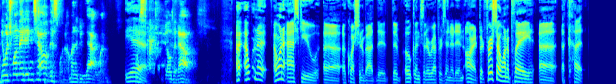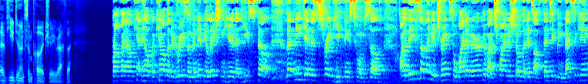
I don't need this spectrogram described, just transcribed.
you know which one they didn't tell? This one. I'm going to do that one. Yeah. build it out. I want to I want to ask you uh, a question about the the Oaklands that are represented in art, but first I want to play uh, a cut of you doing some poetry, Rafa. Rafael can't help but count the degrees of manipulation here that he's felt. Let me get this straight, he thinks to himself. Are they selling a drink to white America by trying to show that it's authentically Mexican?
